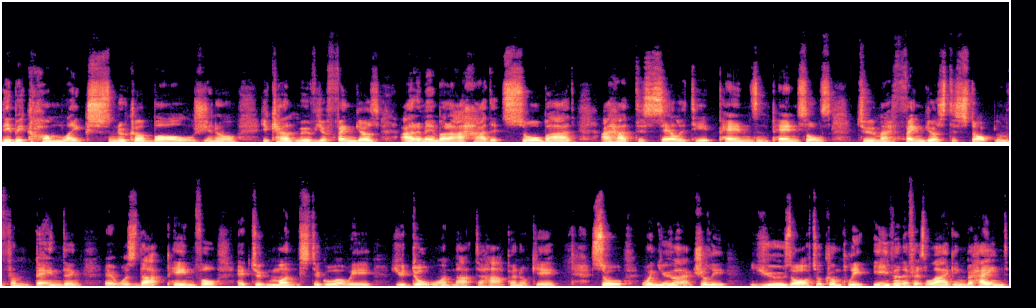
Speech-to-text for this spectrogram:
They become like snooker balls, you know? You can't move your fingers. I remember I had it so bad, I had to sellotape pens and pencils to my fingers to stop them from bending. It was that painful. It took months to go away. You don't want that to happen, okay? So when you actually use autocomplete, even if it's lagging behind,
